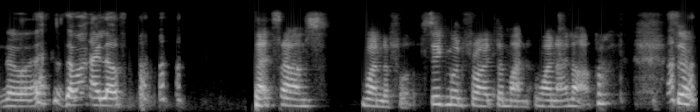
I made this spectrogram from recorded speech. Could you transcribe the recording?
the, the one I love. that sounds wonderful. Sigmund Freud, the one, one I love. So,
